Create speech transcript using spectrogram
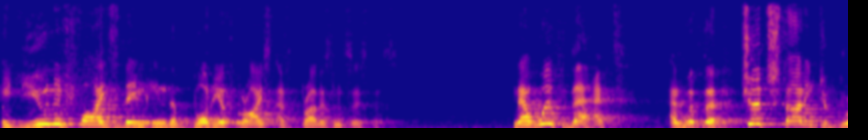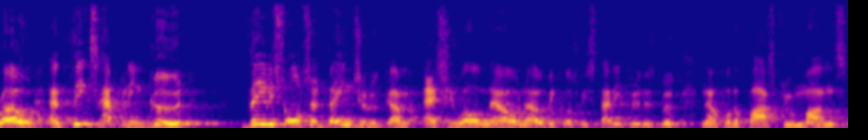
It unifies them in the body of Christ as brothers and sisters. Now, with that, and with the church starting to grow and things happening good, there is also danger to come, as you all now know, because we studied through this book now for the past few months,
